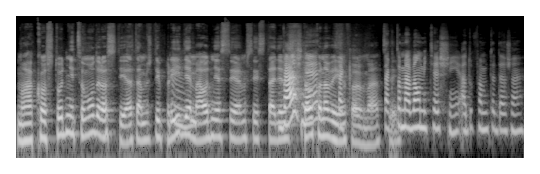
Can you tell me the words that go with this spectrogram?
No ako studnicu múdrosti, ja tam vždy prídem a odnesiem si stade Mm. Vážne? toľko nových Tak- informácií. Tak to ma veľmi teší a dúfam teda, že...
